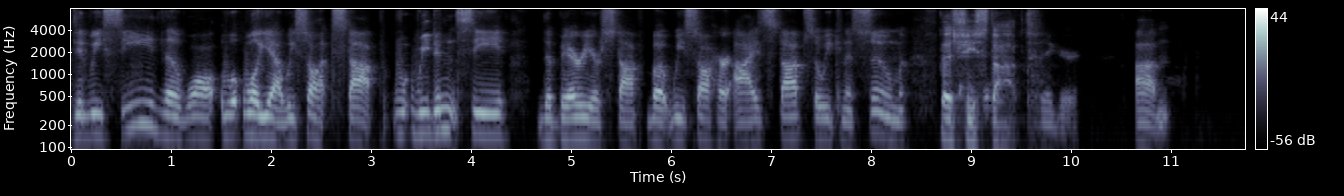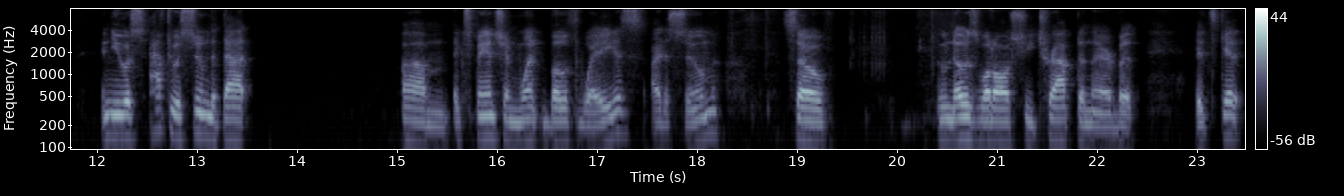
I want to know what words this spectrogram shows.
did we see the wall? Well, yeah, we saw it stop. We didn't see the barrier stop, but we saw her eyes stop, so we can assume That she stopped. bigger. Um, and you have to assume that that um, expansion went both ways, I'd assume. So who knows what all she trapped in there, but it's get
